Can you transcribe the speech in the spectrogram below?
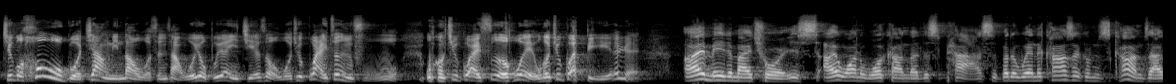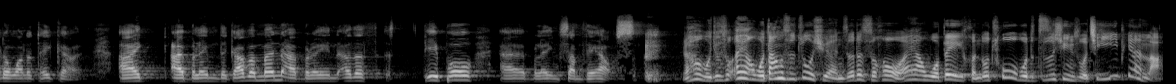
结果后果降临到我身上，我又不愿意接受，我去怪政府，我去怪社会，我去怪别人。I made my choice. I want to work on this path, but when the consequence comes, I don't want to take it. I I blame the government. I blame other people. I blame something else. 然后我就说，哎呀，我当时做选择的时候，哎呀，我被很多错误的资讯所欺骗了。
